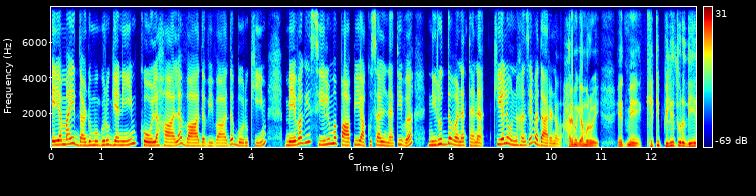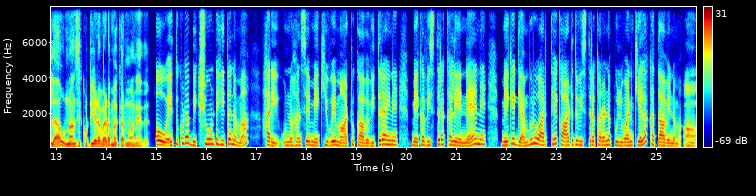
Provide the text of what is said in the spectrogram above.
එයමයි දඬුමුගුරු ගැනීම, කෝලහාල, වාද විවාද, බොරු කීම් මේ වගේ සීලුම පාපී අකුසල් නැතිව නිරුද්ධ වන තැන කියලා උන්වහන්සේ වදාරනවා. හරිම ගැඹුරුයි. ඒත් මේ කෙටි පිළිතුර දීලා උන්වහන්සේ කුටියට වැඩම කරනවා නේද? ඔව් එතකොට භික්ෂූන්ට හිතනවා හරි උන්වහන්සේ මේ කිව්වේ මාට්‍රුකාව විතරයිනේ මේක විස්තර කළේ නෑනේ මේකේ ගැඹුරු අර්ථය කාටද විස්තර කරන්න පුළුවන් කියලා කතා වෙනවා. ආ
